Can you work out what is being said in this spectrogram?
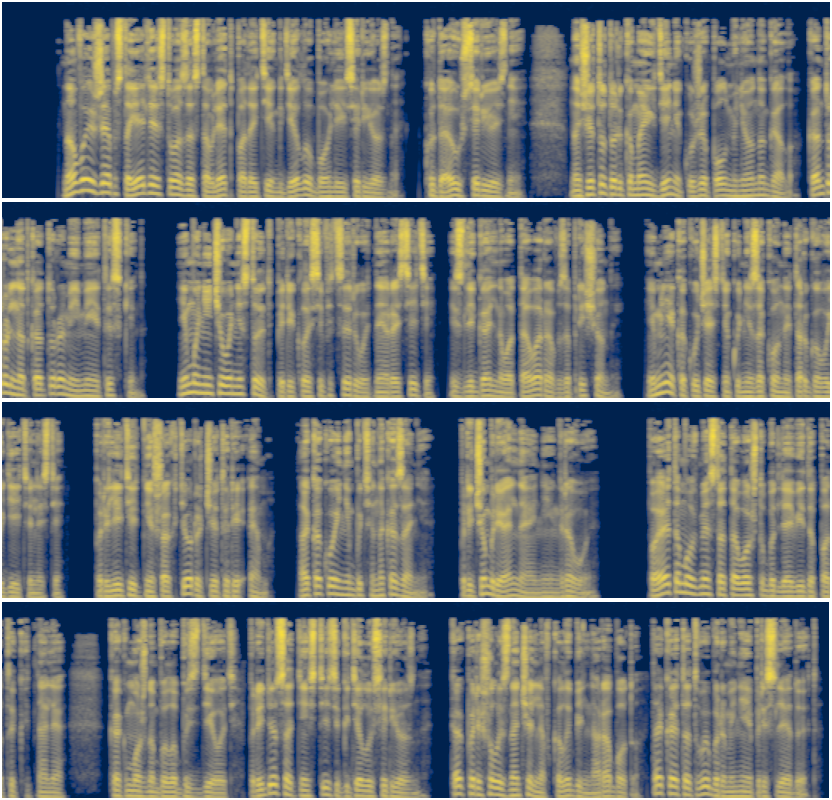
Новые же обстоятельства заставляют подойти к делу более серьезно. Куда уж серьезнее. На счету только моих денег уже полмиллиона галу, контроль над которыми имеет Искин. Ему ничего не стоит переклассифицировать нейросети из легального товара в запрещенный. И мне, как участнику незаконной торговой деятельности, прилетит не шахтер 4М, а какое-нибудь наказание, причем реальное, а не игровое. Поэтому вместо того, чтобы для вида потыкать ноля, как можно было бы сделать, придется отнестись к делу серьезно. Как пришел изначально в колыбель на работу, так этот выбор меня и преследует.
